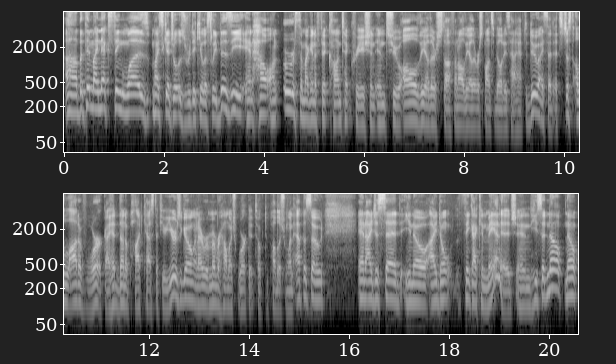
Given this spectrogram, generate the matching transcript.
Uh, but then my next thing was my schedule is ridiculously busy, and how on earth am I going to fit content creation into all the other stuff and all the other responsibilities I have to do? I said, it's just a lot of work. I had done a podcast a few years ago, and I remember how much work it took to publish one episode. And I just said, you know, I don't think I can manage. And he said, no, no.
